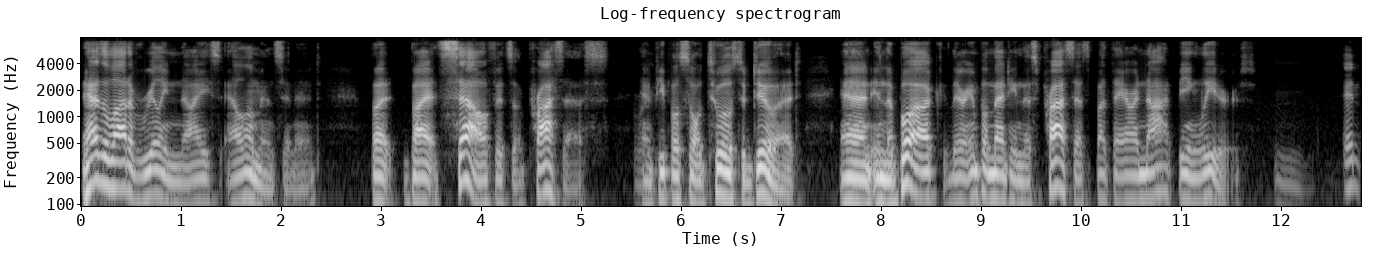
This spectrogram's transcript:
It has a lot of really nice elements in it, but by itself, it's a process, and people sold tools to do it. And in the book, they're implementing this process, but they are not being leaders. And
